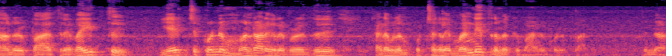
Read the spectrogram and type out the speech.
ஆண்டவர் பாதத்தில் வைத்து ஏற்றுக்கொண்டு மன்றாடுகிற பொழுது கடவுளும் குற்றங்களை மன்னித்து நமக்கு வாழ்வு கொடுப்பார். என்ன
